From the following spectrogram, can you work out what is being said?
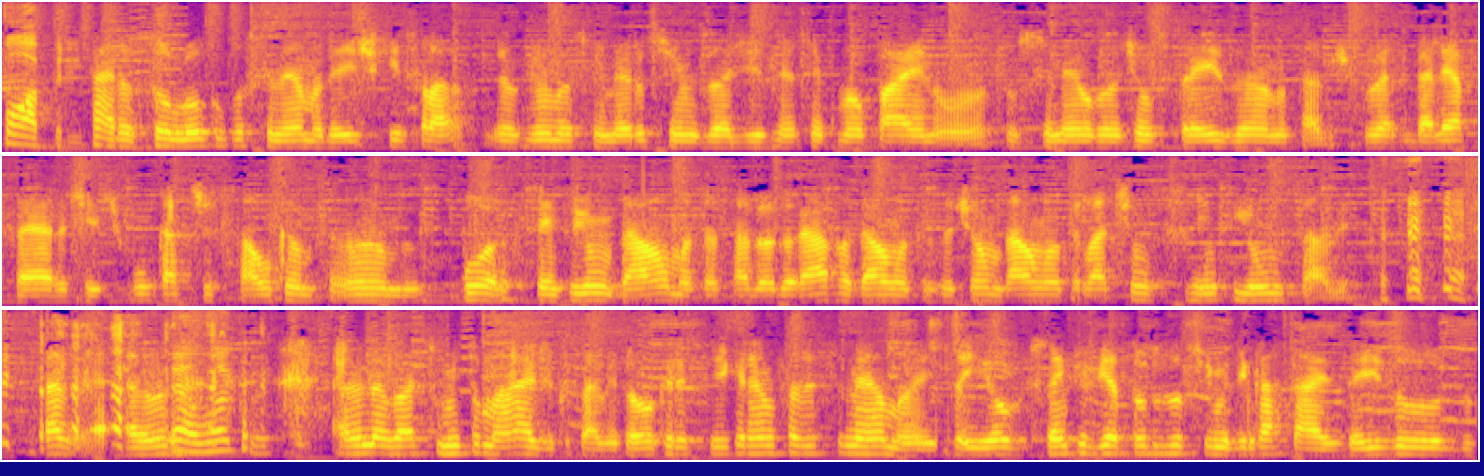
pobre? Cara, eu sou louco por cinema desde que, sei lá, eu vi um dos primeiros filmes da Disney assim com meu pai no, no cinema quando eu tinha uns 3 anos, sabe? Tipo, Bela e a Fera, tinha tipo um castiçal cantando. Pô, sempre um Dálmata, sabe? Eu adorava Dálmatas, eu tinha um Dálmata lá, tinha uns 101, sabe? sabe? Era, um, É era um negócio muito mágico, sabe? Então eu cresci querendo fazer cinema. E e eu sempre via todos os filmes em cartaz, desde o do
